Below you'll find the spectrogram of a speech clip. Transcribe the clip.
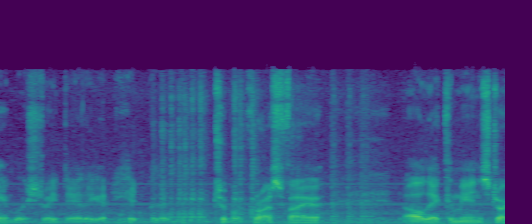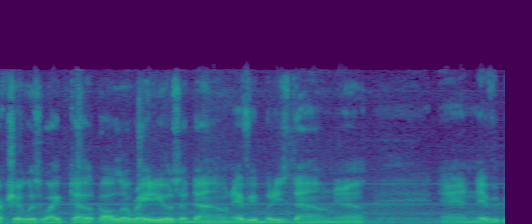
ambushed right there. They got hit with a triple crossfire. All their command structure was wiped out. All the radios are down. Everybody's down, you know, and every,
